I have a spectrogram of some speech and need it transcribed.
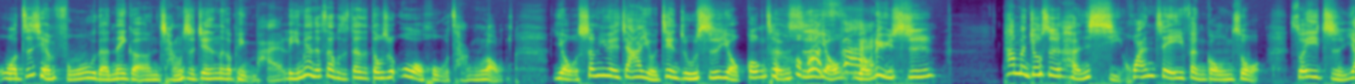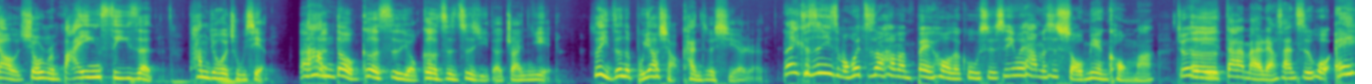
我之前服务的那个嗯长时间那个品牌里面的 sales 真的都是卧虎藏龙，有声乐家，有建筑师，有工程师，有有律师，他们就是很喜欢这一份工作，所以只要 showroom buying season，他们就会出现。那他们都有各自有各自自己的专业。所以你真的不要小看这些人。那可是你怎么会知道他们背后的故事？是因为他们是熟面孔吗？就是你大概买了两三次货，哎，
